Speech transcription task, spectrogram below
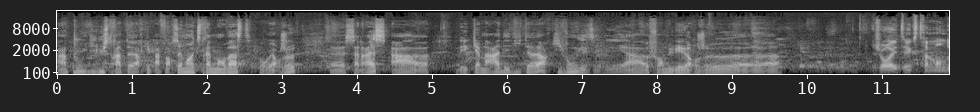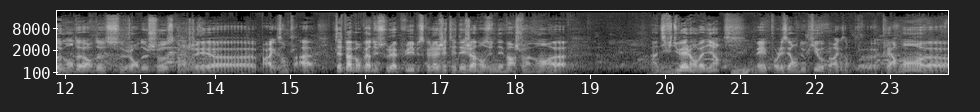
un pool d'illustrateurs qui n'est pas forcément extrêmement vaste pour leur jeu, euh, s'adresse à des camarades éditeurs qui vont les aider à formuler leur jeu. J'aurais été extrêmement demandeur de ce genre de choses quand j'ai, par exemple, ah, peut-être pas pour perdre du sous la pluie, parce que là j'étais déjà dans une démarche vraiment individuelle, on va dire, mais pour les Erandukio par exemple, euh, clairement, euh,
